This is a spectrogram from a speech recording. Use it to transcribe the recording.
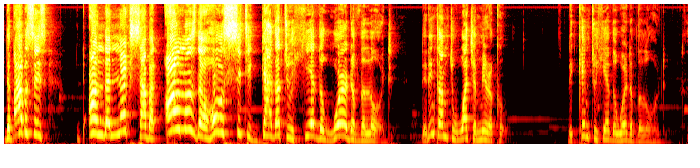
the Bible says on the next Sabbath, almost the whole city gathered to hear the word of the Lord. They didn't come to watch a miracle, they came to hear the word of the Lord.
